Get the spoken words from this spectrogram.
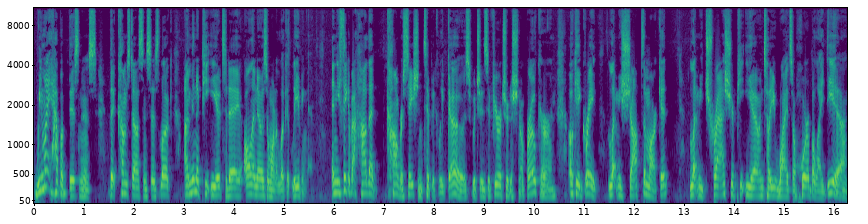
we might have a business that comes to us and says look i'm in a peo today. All i know is i want to look at leaving it and you think about how that conversation typically goes, which is if you're a traditional broker, and okay, great, let me shop the market. Let me trash your PEO and tell you why it's a horrible idea.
